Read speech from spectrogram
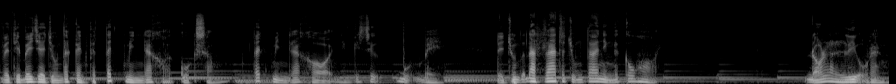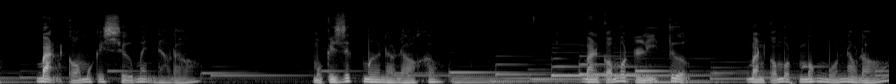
Vậy thì bây giờ chúng ta cần phải tách mình ra khỏi cuộc sống, tách mình ra khỏi những cái sự bộn bề để chúng ta đặt ra cho chúng ta những cái câu hỏi. Đó là liệu rằng bạn có một cái sứ mệnh nào đó, một cái giấc mơ nào đó không? Bạn có một lý tưởng, bạn có một mong muốn nào đó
